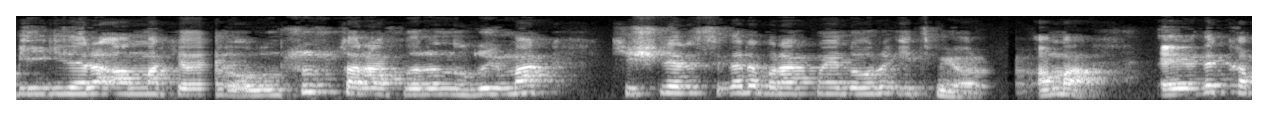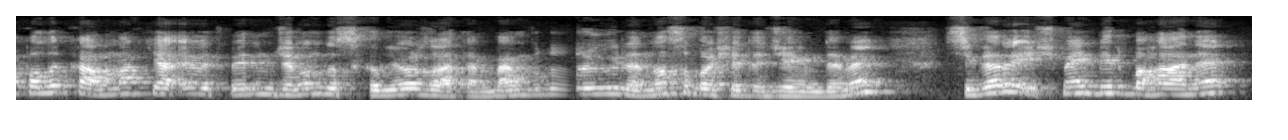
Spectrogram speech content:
bilgileri almak ya da olumsuz taraflarını duymak kişileri sigara bırakmaya doğru itmiyor. Ama evde kapalı kalmak ya evet benim canım da sıkılıyor zaten ben bu duyguyla nasıl baş edeceğim demek sigara içmeye bir bahane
